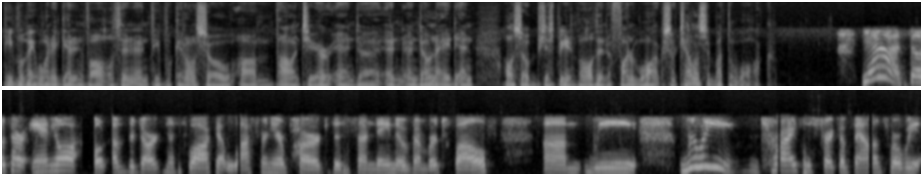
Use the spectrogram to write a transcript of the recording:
people may want to get involved, and, and people can also um, volunteer and, uh, and and donate, and also just be involved in a fun walk. So tell us about the walk. Yeah, so it's our annual Out of the Darkness walk at Lafreniere Park this Sunday, November 12th. Um, we really try to strike a balance where we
